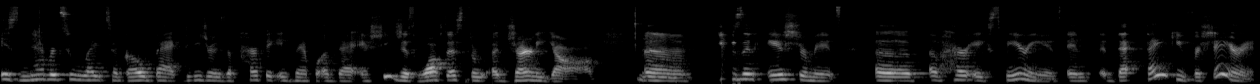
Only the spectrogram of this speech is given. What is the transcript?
it's never too late to go back. Deidre is a perfect example of that. And she just walked us through a journey, y'all. Mhm. Um, using instruments of of her experience and that thank you for sharing.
